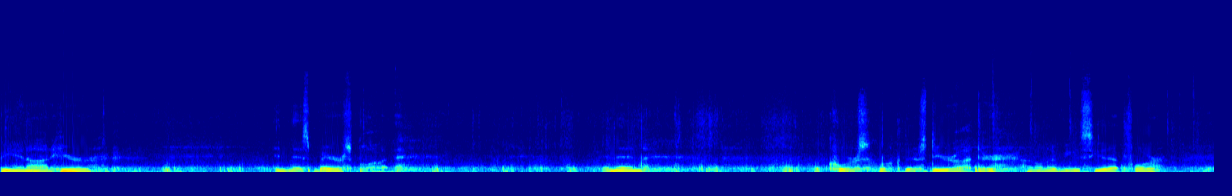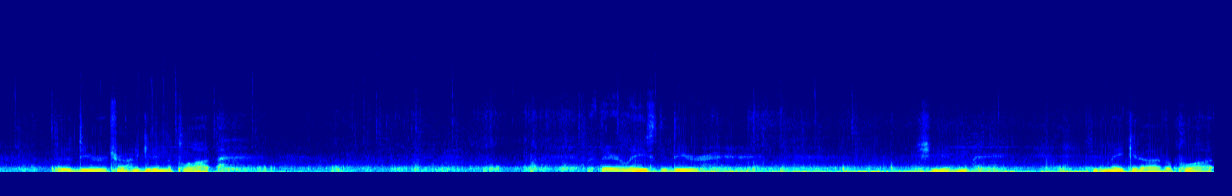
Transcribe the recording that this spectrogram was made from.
being out here in this bare spot. And then, of course, look, there's deer out there. I don't know if you can see that far. There's deer trying to get in the plot. But there lays the deer. She didn't, didn't make it out of the plot.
